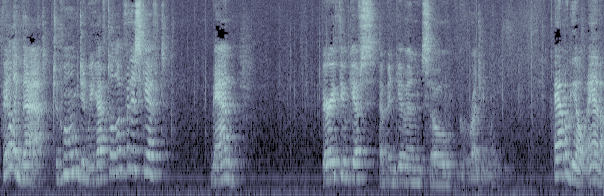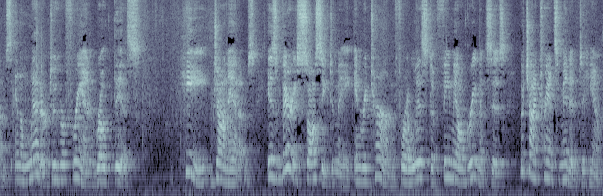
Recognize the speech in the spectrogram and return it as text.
Failing that, to whom did we have to look for this gift? Man. Very few gifts have been given so grudgingly. Abigail Adams, in a letter to her friend, wrote this He, John Adams, is very saucy to me in return for a list of female grievances which I transmitted to him.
